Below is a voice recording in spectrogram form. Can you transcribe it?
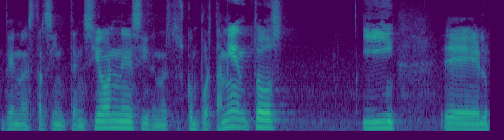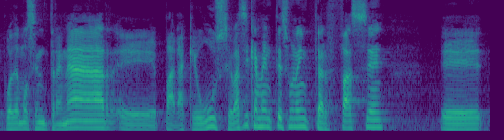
de nuestras intenciones y de nuestros comportamientos y eh, lo podemos entrenar eh, para que use. Básicamente es una interfase eh,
